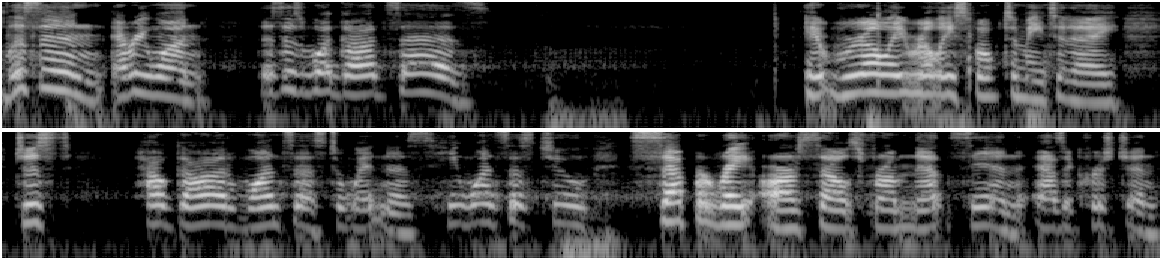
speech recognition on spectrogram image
Listen, everyone, this is what God says. It really, really spoke to me today. Just how God wants us to witness. He wants us to separate ourselves from that sin as a Christian.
